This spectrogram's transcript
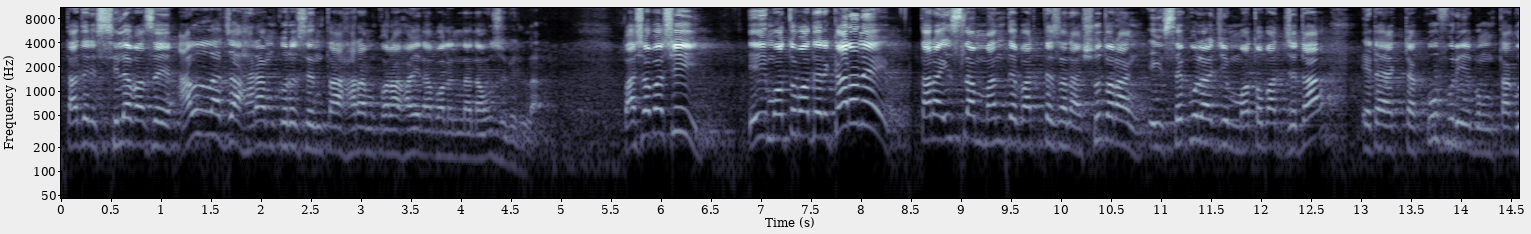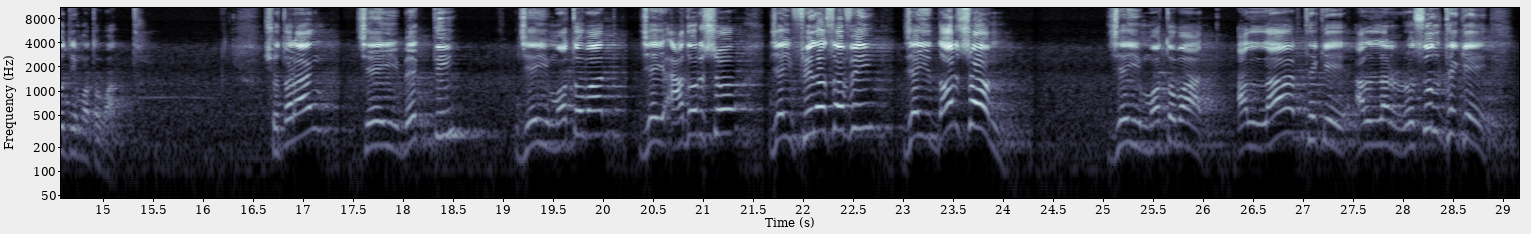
তাদের সিলেবাসে আল্লাহ যা হারাম করেছেন তা হারাম করা হয় না বলেন না নাউজবিল্লা পাশাপাশি এই মতবাদের কারণে তারা ইসলাম মানতে পারতেছে না। সুতরাং এই সেকুলারিজম মতবাদ যেটা, এটা একটা কুফুরি এবং তাগুতি মতবাদ। সুতরাং যেই ব্যক্তি, যেই মতবাদ, যেই আদর্শ, যেই ফিলসফি, যেই দর্শন, যেই মতবাদ আল্লাহর থেকে, আল্লাহর রসুল থেকে,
